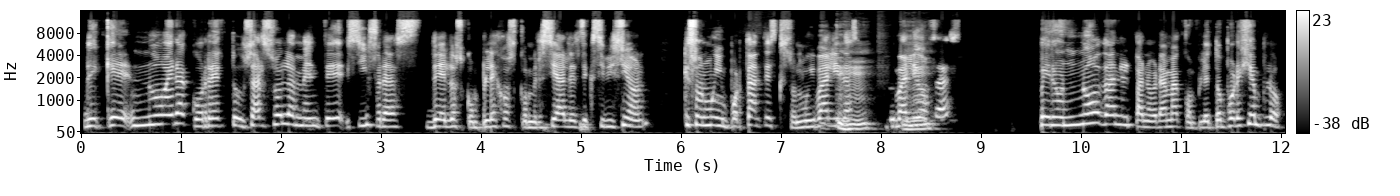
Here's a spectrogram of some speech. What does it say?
de que no era correcto usar solamente cifras de los complejos comerciales de exhibición, que son muy importantes, que son muy válidas, muy valiosas, pero no dan el panorama completo. Por ejemplo,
